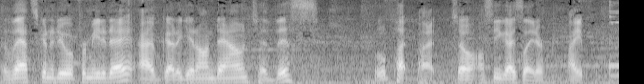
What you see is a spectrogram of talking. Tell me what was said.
That's going to do it for me today. I've got to get on down to this little putt-putt. So I'll see you guys later. Bye.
